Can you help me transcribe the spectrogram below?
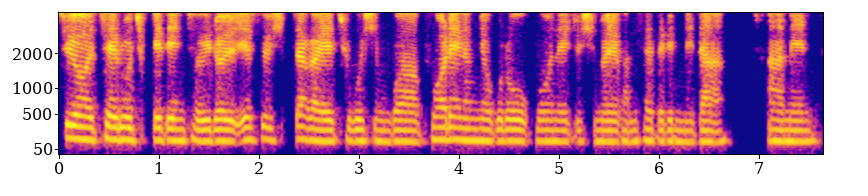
주여 죄로 죽게 된 저희를 예수 십자가의 죽으심과 부활의 능력으로 구원해 주심을 감사드립니다. 아멘.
